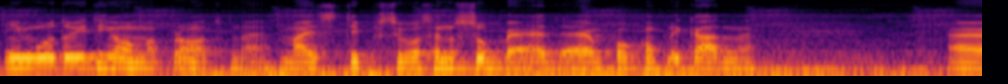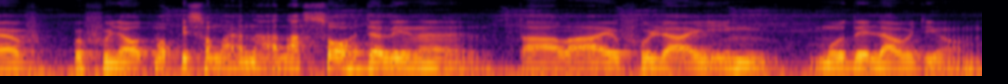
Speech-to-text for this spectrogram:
e muda o idioma, pronto, né? Mas tipo, se você não souber, é um pouco complicado, né? É, eu fui na última opção na, na, na, sorte ali, né? Tá lá, eu fui lá e mudei lá o idioma.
